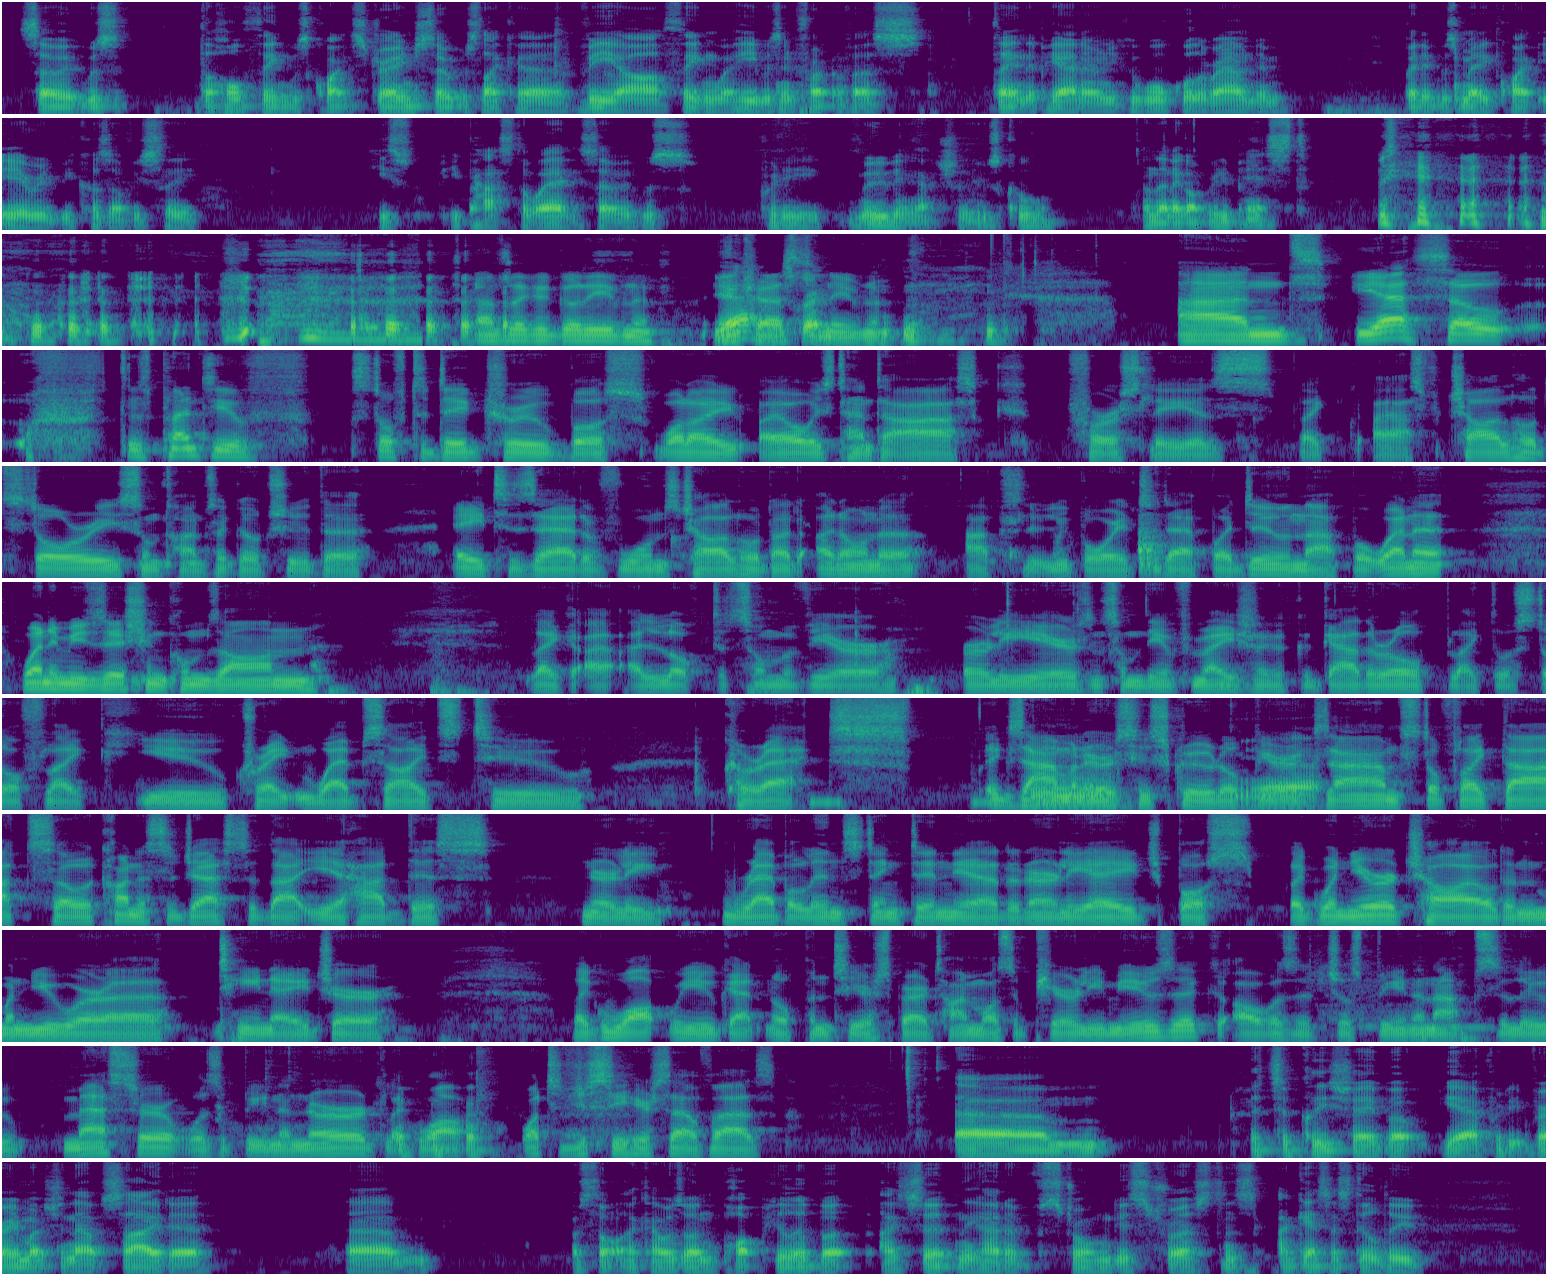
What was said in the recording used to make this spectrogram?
So it was the whole thing was quite strange. So it was like a VR thing where he was in front of us playing the piano, and you could walk all around him. But it was made quite eerie because obviously he's he passed away. So it was pretty moving. Actually, it was cool. And then I got really pissed. Sounds like a good evening. Yeah, Interesting evening. and yeah, so there's plenty of stuff to dig through, but what I, I always tend to ask firstly is like I ask for childhood stories. Sometimes I go through the A to Z of one's childhood. I, I don't want to absolutely bore you to death by doing that, but when a when a musician comes on, like I, I looked at some of your early years and some of the information I could gather up. Like there was stuff like you creating websites to correct examiners who screwed up your exam, stuff like that. So it kind of suggested that you had this nearly rebel instinct in you at an early age. But like when you're a child and when you were a teenager, like what were you getting up into your spare time? Was it purely music or was it just being an absolute messer? Was it being a nerd? Like what what did you see yourself as? Um, it's a cliche, but yeah, pretty very much an outsider. Um, it's not like I was unpopular, but I certainly had a strong distrust, and I guess I still do,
